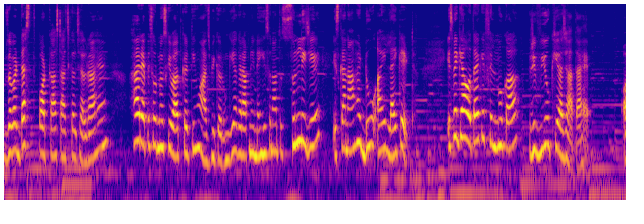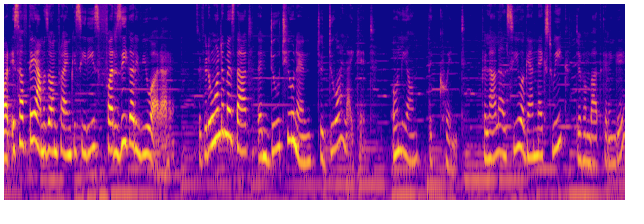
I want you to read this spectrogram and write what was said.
ज़बरदस्त पॉडकास्ट आजकल चल रहा है। हर एपिसोड में उसकी बात करती हूँ, आज भी करूँगी। अगर आपने नहीं सुना तो सुन लीजिए। इसका नाम है डू आई लाइक इट इसमें क्या होता है कि फ़िल्मों का रिव्यू किया जाता है। और इस हफ़्ते Amazon प्राइम की सीरीज़ फर्जी का रिव्यू आ रहा है। So if you don't to miss that then do tune in to do I like it only on the Quint फ़िलहाल I see you again next week जब हम बात करेंगे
